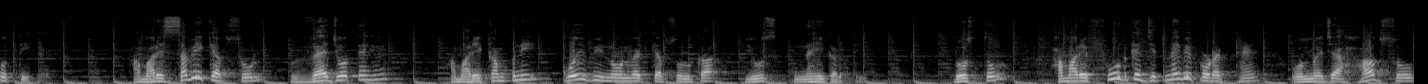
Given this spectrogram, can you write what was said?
होती है। हमारे सभी कैप्सूल वेज होते हैं। हमारी कंपनी कोई भी नॉन वेज कैप्सूल का यूज़ नहीं करती। दोस्तों, हमारे फ़ूड के जितने भी प्रोडक्ट हैं, उनमें चाहे हर्ब्स हो,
